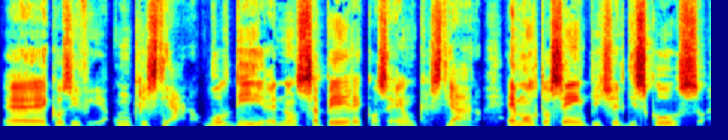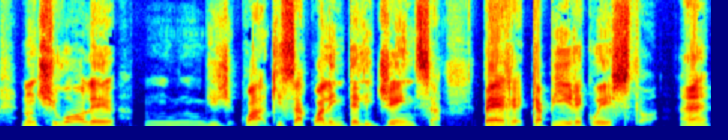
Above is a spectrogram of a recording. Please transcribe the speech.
eh, e così via. Un cristiano vuol dire non sapere cos'è un cristiano. È molto semplice il discorso, non ci vuole mh, mm, qua, chissà quale intelligenza per capire questo. Eh?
